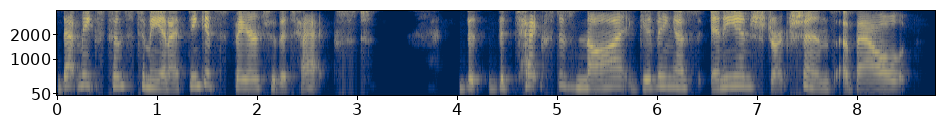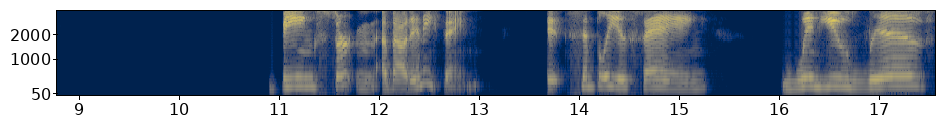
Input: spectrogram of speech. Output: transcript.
that makes sense to me and I think it's fair to the text. The the text is not giving us any instructions about being certain about anything. It simply is saying when you live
